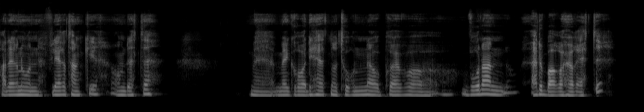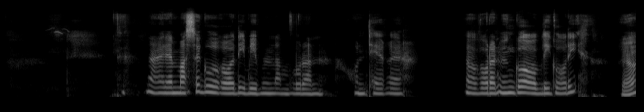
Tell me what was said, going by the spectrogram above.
Har dere noen flere tanker om dette? Med, med grådigheten og tornene, og prøve å Hvordan Er det bare å høre etter? Nei, det er masse gode råd i Bibelen om hvordan håndtere og hvordan unngå å bli grådig. Ja?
